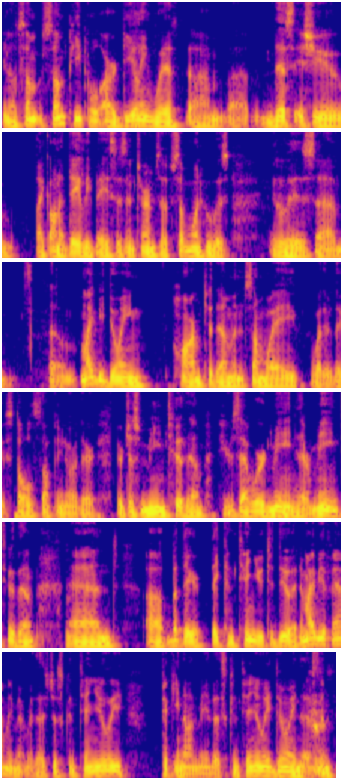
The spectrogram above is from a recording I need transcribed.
You know, some some people are dealing with um, uh, this issue like on a daily basis in terms of someone who is who is um, uh, might be doing harm to them in some way, whether they've stole something or they're they're just mean to them. Here's that word mean. They're mean to them, and uh, but they they continue to do it. It might be a family member that's just continually picking on me, that's continually doing this. And,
